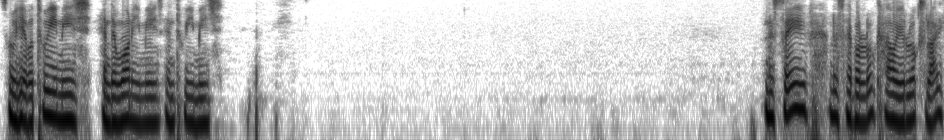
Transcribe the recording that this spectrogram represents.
So we have a two image and then one image and two image. Let's save. Let's have a look how it looks like.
